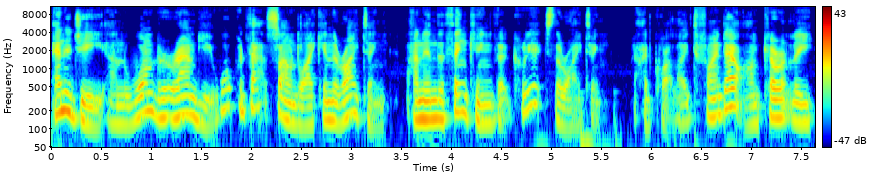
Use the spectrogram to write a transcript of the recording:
energy and wonder around you, what would that sound like in the writing and in the thinking that creates the writing? I'd quite like to find out. I'm currently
